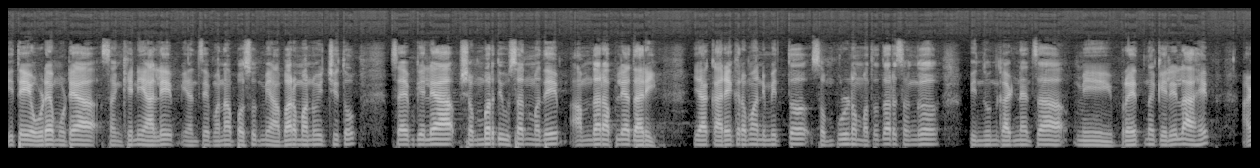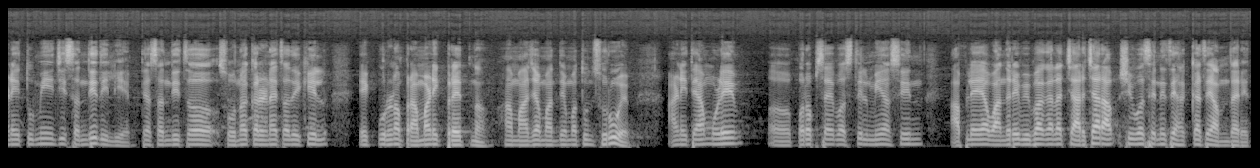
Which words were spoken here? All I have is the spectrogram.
इथे एवढ्या मोठ्या संख्येने आले. यांचे मनापासून मी आभार मानू इच्छितो. साहेब गेल्या शंभर दिवसांमध्ये आमदार आपल्या दारी या कार्यक्रमानिमित्त संपूर्ण मतदारसंघ पिंजून काढण्याचा मी प्रयत्न केलेला आहे आणि तुम्ही जी संधी दिली आहे त्या संधीचं सोनं करण्याचा देखील एक पूर्ण प्रामाणिक प्रयत्न हा माझ्या माध्यमातून सुरू आहे. आणि त्यामुळे परबसाहेब परब साहेब असतील मी असीन आपल्या या वांद्रे विभागाला चार चार शिवसेनेचे हक्काचे आमदार आहेत.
